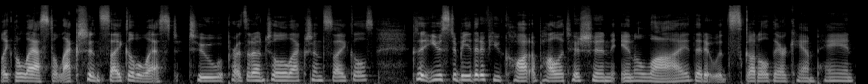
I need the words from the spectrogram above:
like the last election cycle, the last two presidential election cycles. Because it used to be that if you caught a politician in a lie, that it would scuttle their campaign.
